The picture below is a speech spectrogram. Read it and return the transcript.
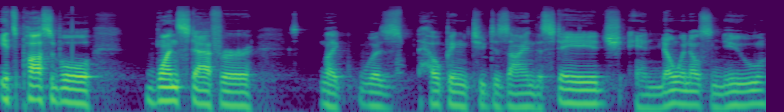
it's possible one staffer like was helping to design the stage, and no one else knew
